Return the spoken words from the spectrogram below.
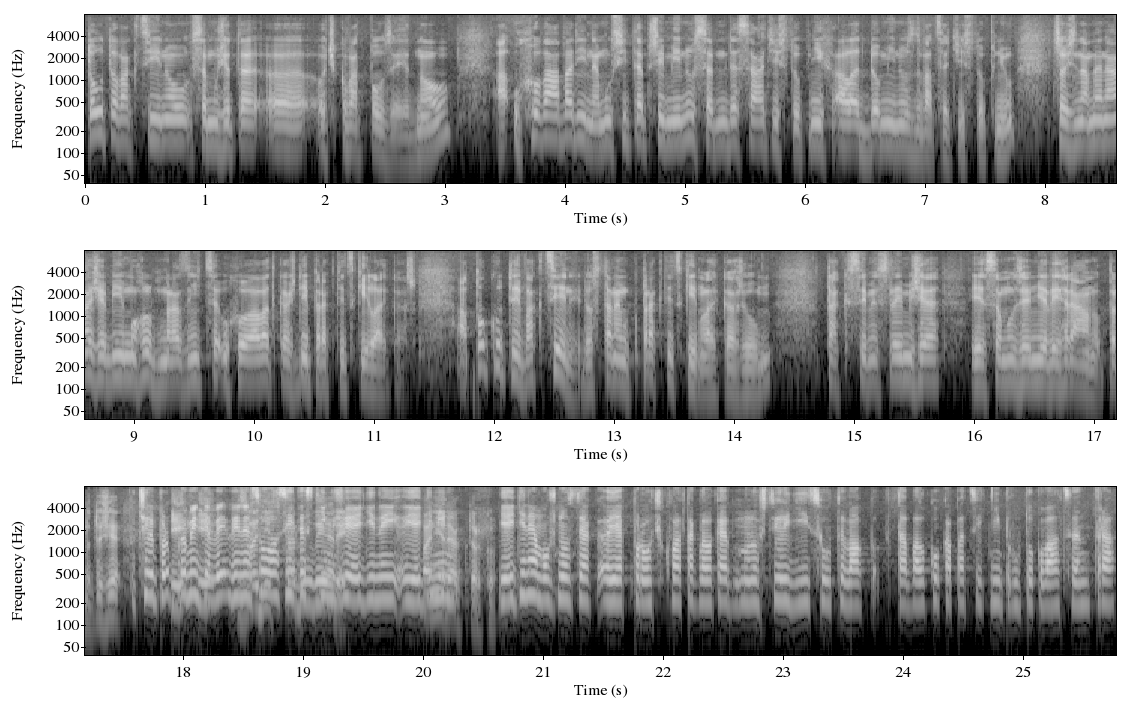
Touto vakcínou se můžete uh, očkovat pouze jednou a uchovávat ji nemusíte při minus 70 stupních, ale do minus 20 stupňů, což znamená, že by ji mohl v mrazničce uchovávat každý praktický lékař. A pokud ty vakcíny dostaneme k praktickým lékařům, tak si myslím, že je samozřejmě vyhráno, protože... Čili pro, promiňte, vy, vy nesouhlasíte s tím, že jediný, jediný, jediná možnost, jak, jak proočkovat tak velké množství lidí, jsou ty, ta velkokapacitní průtoková centra?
